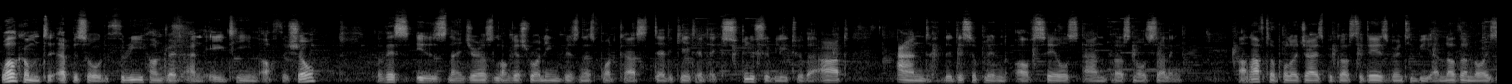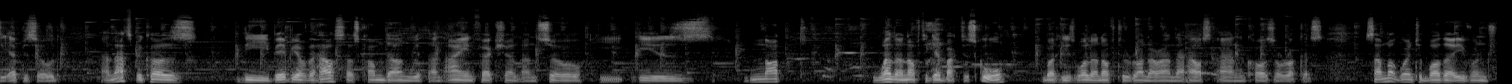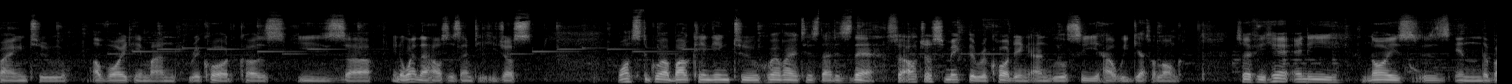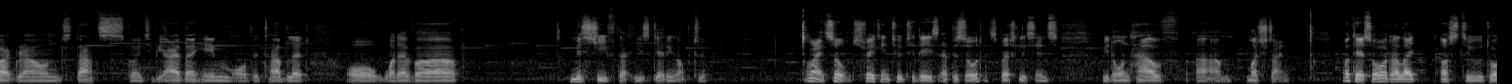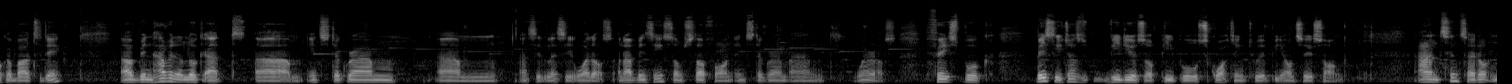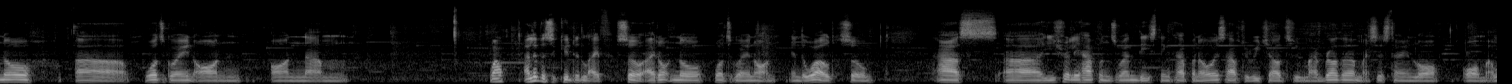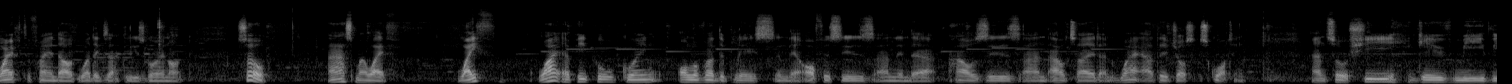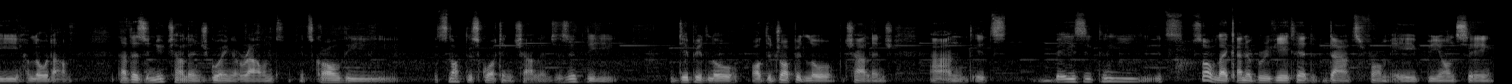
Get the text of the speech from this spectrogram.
Welcome to episode 318 of the show. This is Nigeria's longest running business podcast dedicated exclusively to the art and the discipline of sales and personal selling. I'll have to apologize because today is going to be another noisy episode, and that's because the baby of the house has come down with an eye infection, and so he is not well enough to get back to school, but he's well enough to run around the house and cause a ruckus. So I'm not going to bother even trying to avoid him and record because he's, uh, you know, when the house is empty, he just wants to go about clinging to whoever it is that is there. So I'll just make the recording and we'll see how we get along. So if you hear any noises in the background, that's going to be either him or the tablet or whatever mischief that he's getting up to. All right, so straight into today's episode, especially since we don't have um, much time. Okay, so what I'd like us to talk about today, I've been having a look at um, Instagram. Um, let's see, let's see what else, and I've been seeing some stuff on Instagram and where else? Facebook, basically just videos of people squatting to a Beyonce song. And since I don't know uh, what's going on on um, well, I live a secluded life, so I don't know what's going on in the world. So, as uh, usually happens when these things happen, I always have to reach out to my brother, my sister in law, or my wife to find out what exactly is going on. So, I asked my wife, Wife, why are people going all over the place in their offices and in their houses and outside, and why are they just squatting? And so she gave me the lowdown that there's a new challenge going around. It's called the it's not the squatting challenge, is it? The dip it low or the drop it low challenge, and it's basically it's sort of like an abbreviated dance from a Beyonce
